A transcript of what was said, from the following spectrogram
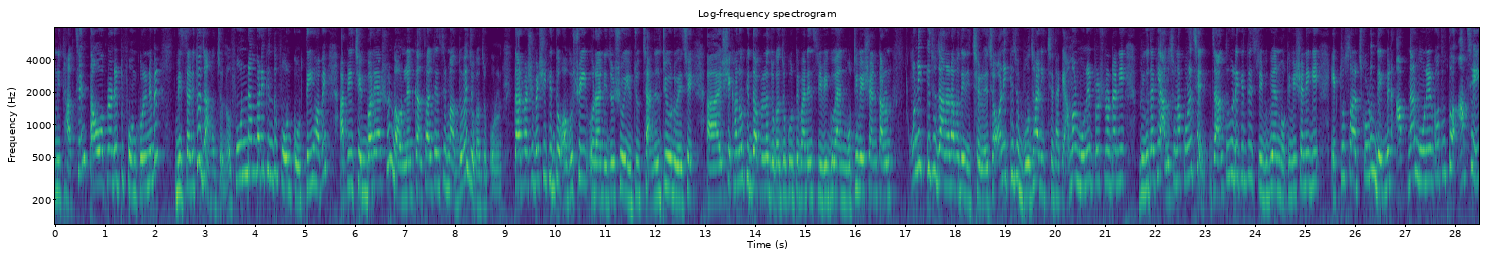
উনি থাকছেন। তাও আপনারা একটু ফোন করে নেবেন বিস্তারিত জানার জন্য। ফোন নাম্বারে কিন্তু ফোন করতেই হবে। আপনি চেম্বারে আসুন বা অনলাইন কনসালটেন্সির মাধ্যমে যোগাযোগ করুন। তার পাশাপাশি কিন্তু অবশ্যই ওরা নিজস্ব ইউটিউব চ্যানেলটিও রয়েছে। সেখানেও কিন্তু আপনারা যোগাযোগ করতে পারেন শ্রীভিগু অ্যান্ড মোটিভেশন কারণ অনেক কিছু জানার আমাদের ইচ্ছে রয়েছে, অনেক কিছু বোঝার ইচ্ছে থাকে। আমার মনের প্রশ্নটা নিয়ে ভৃগুদা কি আলোচনা করেছেন? জানতে হলে কিন্তু শ্রীভিগু অ্যান্ড মোটিভেশনে গিয়ে একটু সার্চ করুন, দেখবেন আপনার মনের কথা তো আছেই,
